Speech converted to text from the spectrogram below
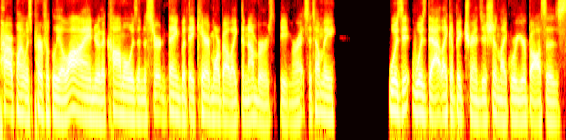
powerpoint was perfectly aligned or the comma was in a certain thing but they cared more about like the numbers being right. So tell me was it was that like a big transition? Like were your bosses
